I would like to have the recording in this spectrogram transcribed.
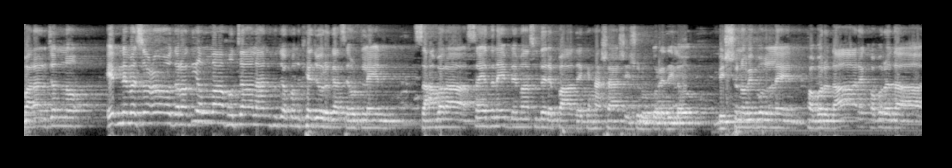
পাড়ার জন্য। ইবনে মাসউদ রাদিয়াল্লাহু তাআলা আনহু যখন খেজুর গাছে উঠলেন, সাহাবারা সাইয়েদনা ইবনে মাসউদের পা দেখে হাসাহাসি শুরু করে দিল। বিশ্বনবী বললেন, খবরদার খবরদার,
